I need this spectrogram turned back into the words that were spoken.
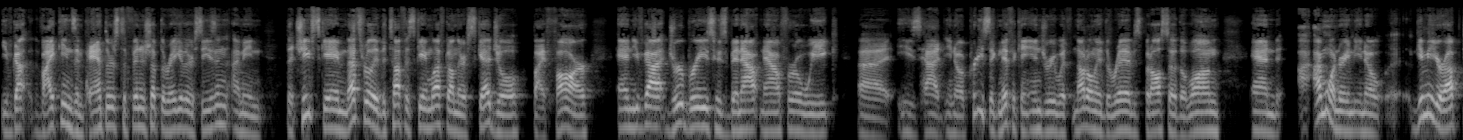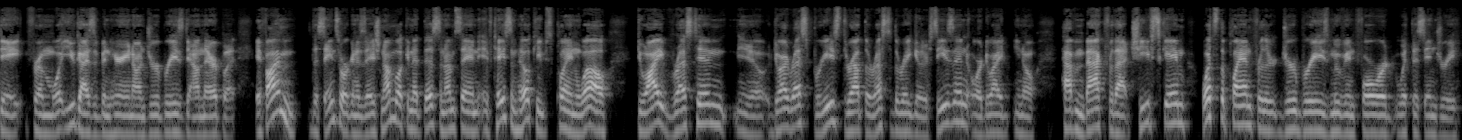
you've got Vikings and Panthers to finish up the regular season. I mean, the Chiefs game, that's really the toughest game left on their schedule by far. And you've got Drew Brees, who's been out now for a week. Uh, he's had, you know, a pretty significant injury with not only the ribs, but also the lung. And I- I'm wondering, you know, give me your update from what you guys have been hearing on Drew Brees down there. But if I'm the Saints organization, I'm looking at this and I'm saying, if Taysom Hill keeps playing well, do I rest him? You know, do I rest Brees throughout the rest of the regular season, or do I, you know, have him back for that Chiefs game. What's the plan for Drew Brees moving forward with this injury?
